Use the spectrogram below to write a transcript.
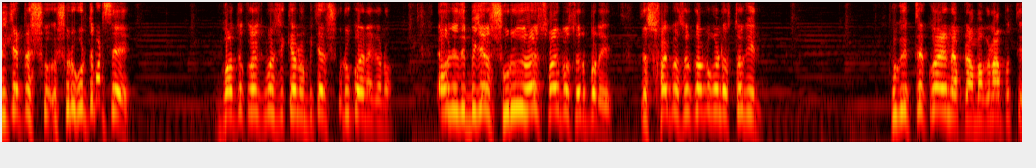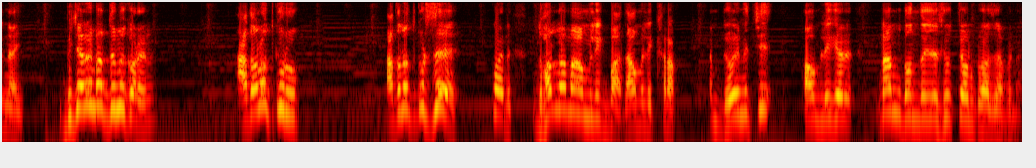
বিচারটা শুরু করতে পারছে? গত কয়েক মাসে কেন বিচার শুরু করে না কেন? এখন যদি বিচার শুরু হয় ছয় বছর পরে যে ছয় বছর কর্মকাণ্ড স্থগিত। স্থগিতটা করেন আপনি, আমার কোনো আপত্তি নাই। বিচারের মাধ্যমে করেন। আদালত করুক। আদালত করছে, করেন। ধরলাম আওয়ামী লীগ বাদ, আওয়ামী লীগ খারাপ। আমি ধরে নিচ্ছি, আওয়ামী লীগের নাম গন্ধ উচ্চারণ করা যাবে না।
